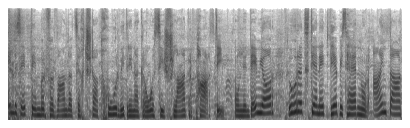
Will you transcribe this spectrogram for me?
Ende September verwandelt sich die Stadt Chur wieder in eine grosse Schlagerparty. Und in dem Jahr dauert die nicht wie bisher nur ein Tag.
